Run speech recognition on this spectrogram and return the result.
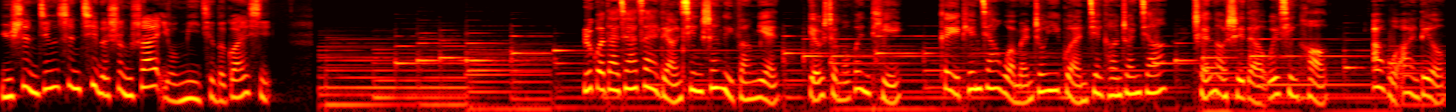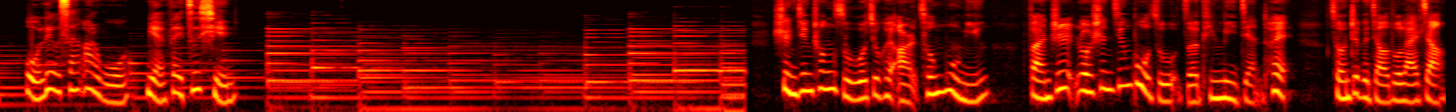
与肾精肾气的盛衰有密切的关系。如果大家在两性生理方面有什么问题，可以添加我们中医馆健康专家陈老师的微信号：二五二六。五六三二五，免费咨询。肾精充足就会耳聪目明，反之若肾精不足则听力减退。从这个角度来讲，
